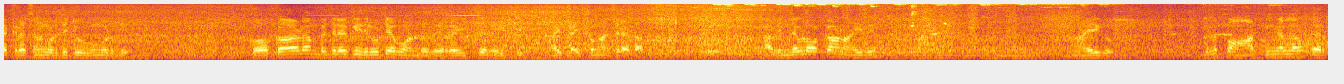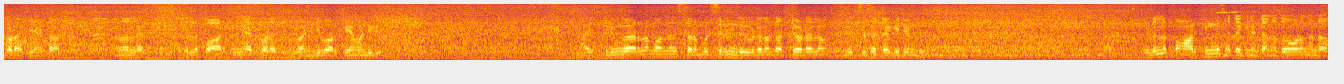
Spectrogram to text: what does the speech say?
ഡെക്കറേഷനും കൊടുത്ത് ട്യൂബും കൊടുത്ത്. കോക്കാട് അമ്പലത്തിലേക്ക് ഇതിലൂട്ടിയാണ് പോകേണ്ടത്. റേറ്റ് റേറ്റ് ആയിട്ടില്ല ഇപ്പം കേട്ടോ അതിന്റെ ബ്ലോക്കാണോ ഇത്? ആയിരിക്കും. ഇതിലുള്ള പാർക്കിംഗ് എല്ലാം ഏർപ്പാടാക്കി കേട്ടോ. അതല്ല ഇതിലുള്ള പാർക്കിംഗ് ഏർപ്പാടാക്കി വണ്ടി പാർക്ക് ചെയ്യാൻ വേണ്ടി. ഐസ്ക്രീം കാറെല്ലാം വന്ന് സ്ഥലം പിടിച്ചിട്ടുണ്ട്. ഇവിടെ എല്ലാം തട്ടുകടെല്ലാം വെച്ച് സെറ്റാക്കിയിട്ടുണ്ട് ഇവിടെ പാർക്കിംഗ് സെറ്റാക്കി കേട്ടോ. അങ്ങനത്തോളം കണ്ടോ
